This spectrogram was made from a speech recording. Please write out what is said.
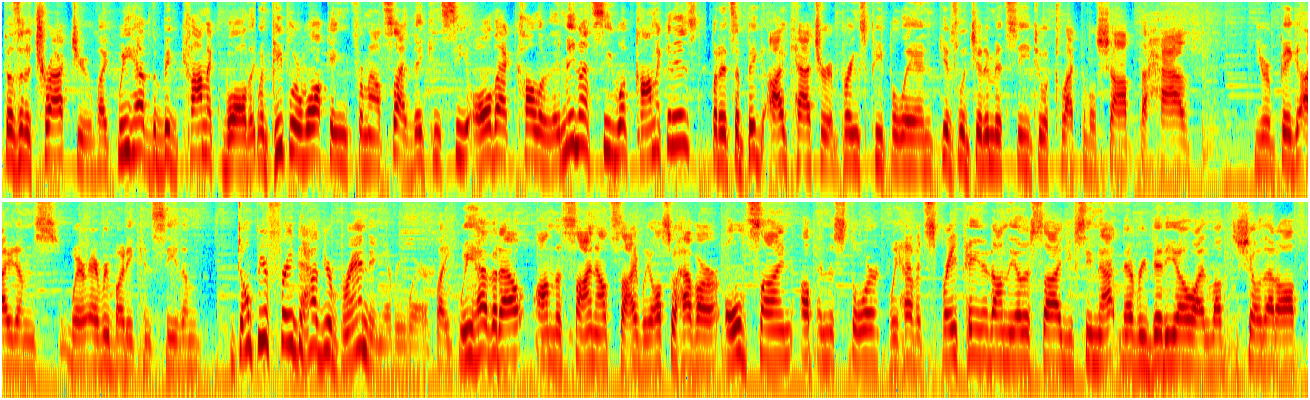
Does it attract you? Like we have the big comic wall that when people are walking from outside, they can see all that color. They may not see what comic it is, but it's a big eye catcher. It brings people in, gives legitimacy to a collectible shop to have your big items where everybody can see them don't be afraid to have your branding everywhere. Like we have it out on the sign outside. We also have our old sign up in the store. We have it spray painted on the other side. You've seen that in every video. I love to show that off.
